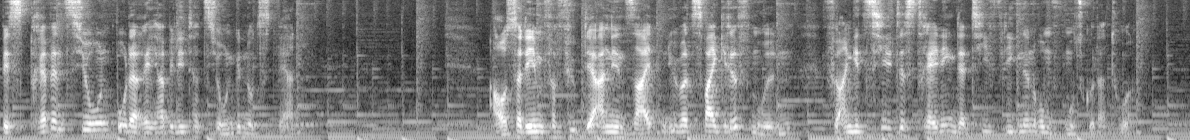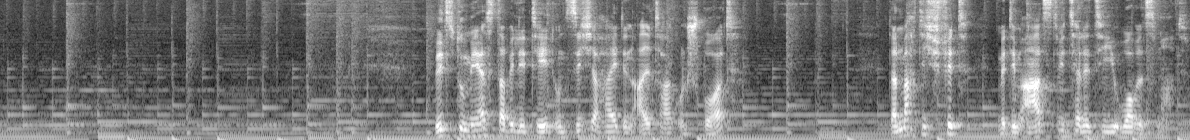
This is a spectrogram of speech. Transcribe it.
bis Prävention oder Rehabilitation genutzt werden. Außerdem verfügt er an den Seiten über zwei Griffmulden für ein gezieltes Training der tiefliegenden Rumpfmuskulatur. Willst du mehr Stabilität und Sicherheit in Alltag und Sport? Dann mach dich fit mit dem Arzt Vitality Wobble Smart.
